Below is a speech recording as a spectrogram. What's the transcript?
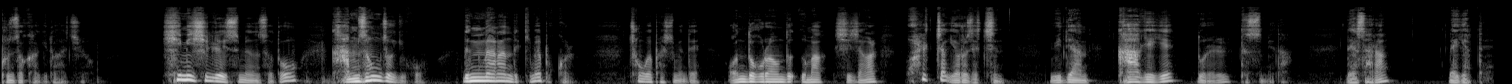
분석하기도 하죠. 힘이 실려 있으면서도 감성적이고 능란한 느낌의 보컬. 1980년대 언더그라운드 음악 시장을 활짝 열어제친 위대한 가객의 노래를 듣습니다. 내 사랑, 내 곁에.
